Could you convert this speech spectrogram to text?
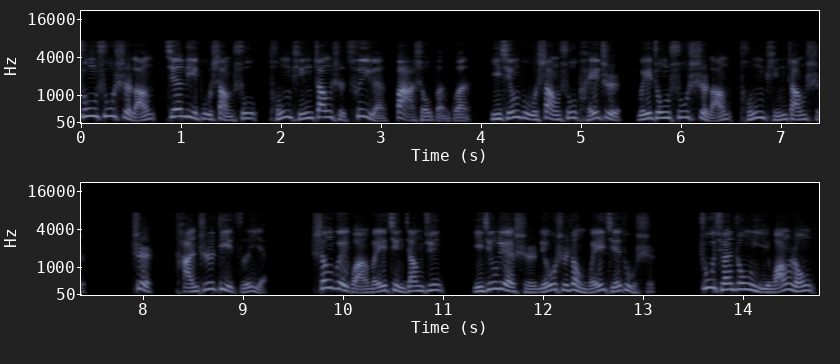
中书侍郎兼吏部尚书同平章事崔远罢守本官，以刑部尚书裴志为中书侍郎同平章事。志坦之弟子也。升贵管为晋将军，已经略使刘世正为节度使。朱全忠以王荣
